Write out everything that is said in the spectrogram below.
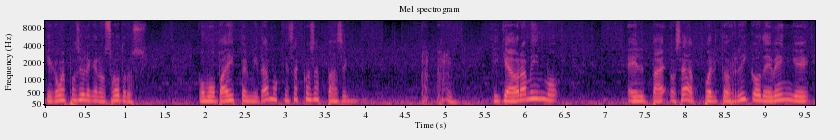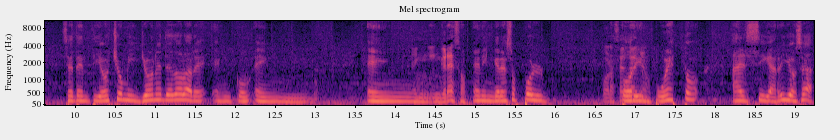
Que cómo es posible que nosotros, como país, permitamos que esas cosas pasen. y que ahora mismo, el o sea, Puerto Rico devengue 78 millones de dólares en, en, en, En ingresos. en ingresos por, Por impuestos al cigarrillo. O sea,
